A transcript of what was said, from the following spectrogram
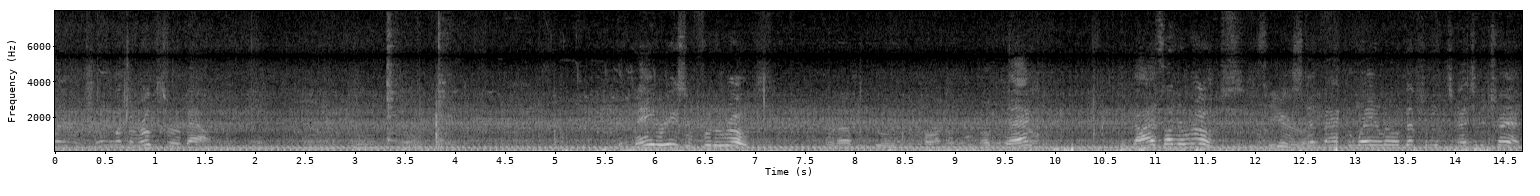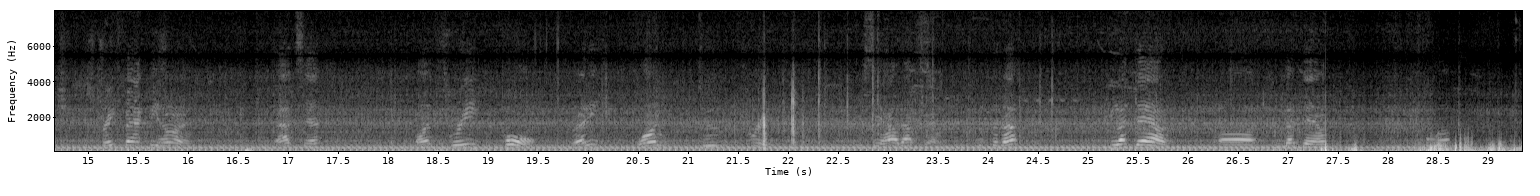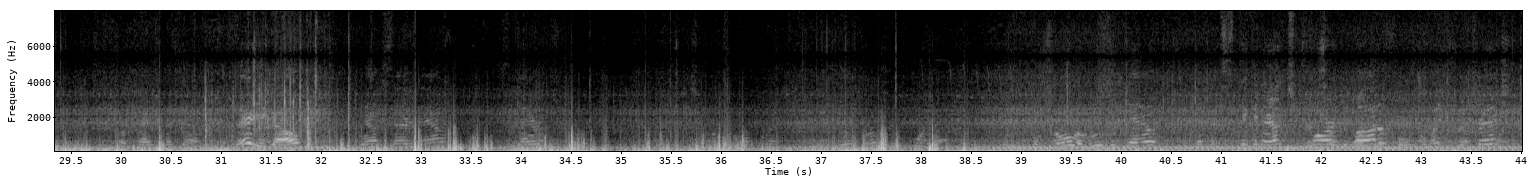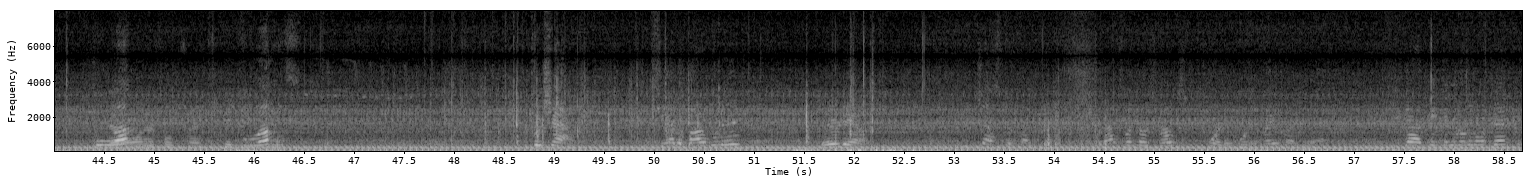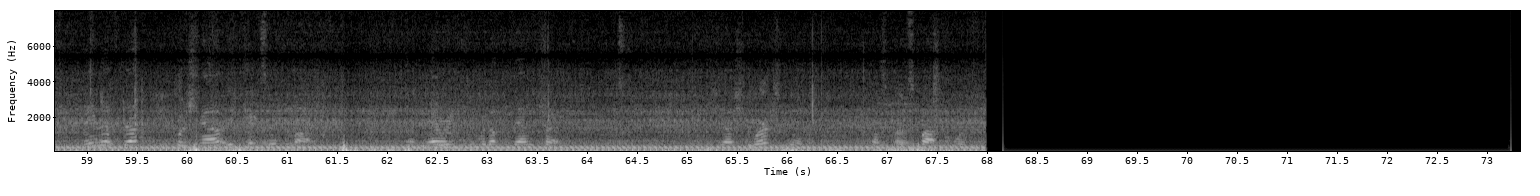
Ropes are about. The main reason for the ropes, What happened to it? okay? The guys on the ropes, He's here. step back away a little bit from the edge of the trench, straight back behind. That's it. On three, pull. Ready? One, two, three. You see how that sounds? Lift it up. You let down. Uh, you let down. Pull up. Okay, you let down. There you go. Now center down. Center. Control and move it down. If it's sticking out too far at the bottom, away from the trench, pull up. Wonderful trench. They pull up. Push out. See how the bottom went in? They're down. Just it like this. That's what those ropes are for. They work right like that. You gotta kick it in a little bit. They lift up. You push out. It kicks at the bottom. And there we move it up and down the track. See how she works? Good. That's a good spot for it.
